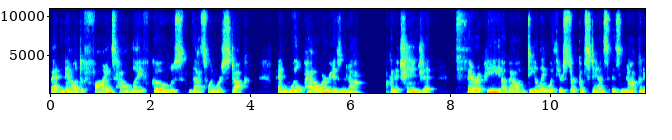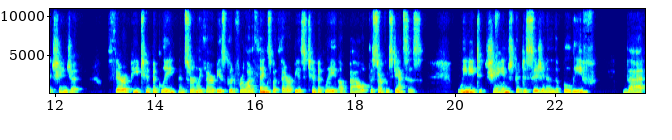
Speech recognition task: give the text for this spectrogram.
that now defines how life goes, that's when we're stuck. And willpower is not going to change it. Therapy about dealing with your circumstance is not going to change it therapy typically, and certainly therapy is good for a lot of things, but therapy is typically about the circumstances. We need to change the decision and the belief that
